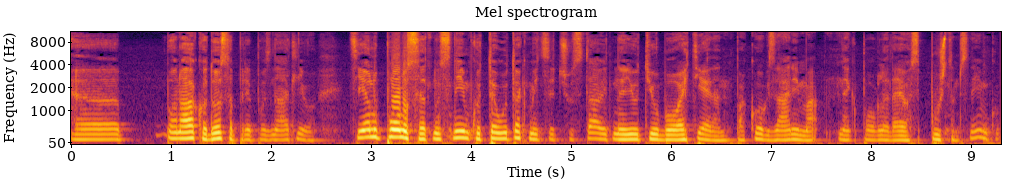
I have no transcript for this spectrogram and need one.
E, onako dosta prepoznatljivo. Cijelu polusatnu snimku te utakmice ću staviti na YouTube ovaj tjedan, pa kog zanima nek pogleda, evo puštam snimku.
